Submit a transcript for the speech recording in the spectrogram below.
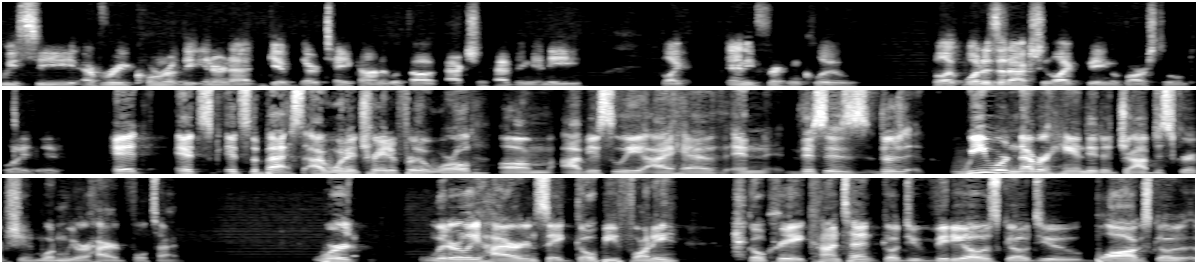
we see every corner of the internet give their take on it without actually having any, like, any freaking clue. But like, what is it actually like being a Barstool employee, Dave? It it's it's the best. I wouldn't trade it for the world. Um, obviously, I have, and this is there's we were never handed a job description when we were hired full time. We're literally hired and say, "Go be funny." go create content, go do videos, go do blogs, go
